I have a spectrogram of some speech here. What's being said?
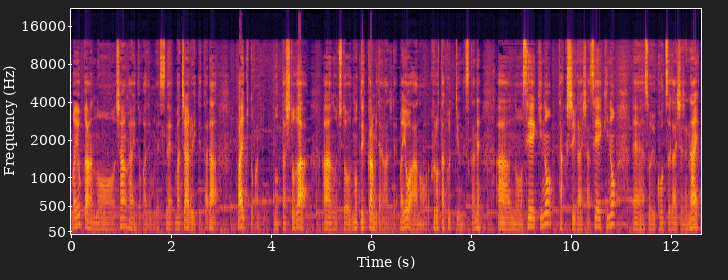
まあ、よくあの、上海とかでもですね、街歩いてたら、バイクとかに乗った人が、あの、ちょっと乗ってっかみたいな感じで、まあ、要はあの、黒タクっていうんですかね、あの、正規のタクシー会社、正規の、えーそういう交通会社じゃない、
